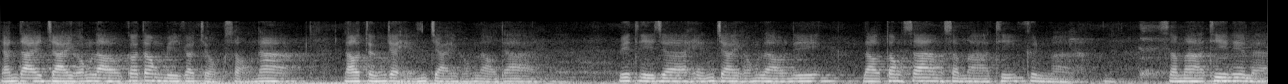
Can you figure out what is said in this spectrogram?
ฉันใดใจของเราก็ต้องมีกระจกสองหน้า เราถึงจะเห็นใจของเราได้ วิธีจะเห็นใจของเรานี้ เราต้องสร้างสมาธิขึ้นมา สมาธินี่แหละ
